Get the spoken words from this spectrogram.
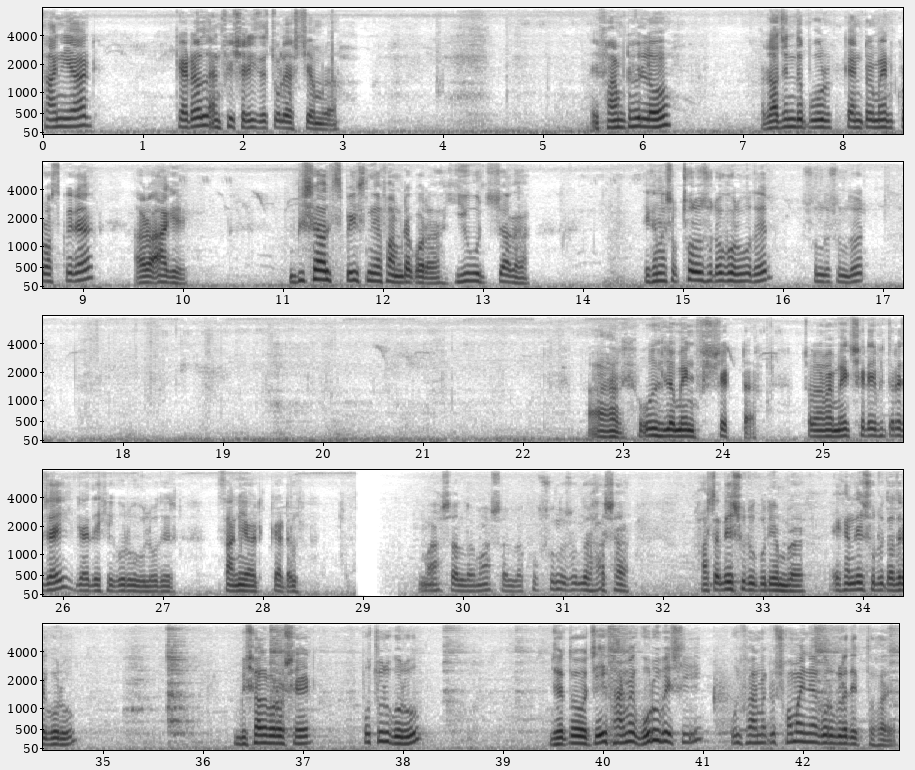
সানিয়ার্ড cattle and ফিশারিজে চলে আসছি আমরা। এই ফার্মটা হলো রাজেন্দ্রপুর ক্যান্টনমেন্ট ক্রস করে আর আগে। বিশাল স্পেস নিয়ে ফার্মটা করা হিউজ জায়গা। এখানে সব ছোট ছোট গরু ওদের, সুন্দর সুন্দর। আর ওই হলো মেন শেডটা চলো আমরা মেন শেডের ভিতরে যাই যাই দেখি গরুগুলো ওদের, সানিয়ার, ক্যাটল। মাশাল্লাহ মাশাল্লাহ খুব সুন্দর সুন্দর হাসা। হাসা দিয়ে শুরু করি আমরা। এখান দিয়ে শুরু তাদের গরু। বিশাল বড় শেড প্রচুর গরু। যেহেতু যেই ফার্মে গরু বেশি, ওই ফার্মে একটু সময় নিয়ে গরুগুলো দেখতে হয়।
